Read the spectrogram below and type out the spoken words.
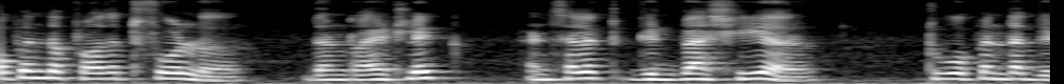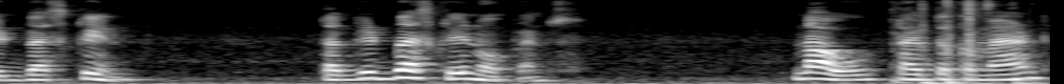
Open the project folder, then right click and select git bash here to open the git bash screen. The git bash screen opens. Now type the command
